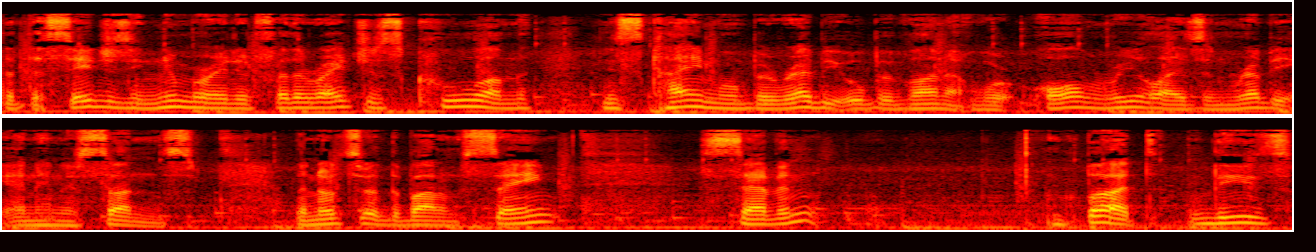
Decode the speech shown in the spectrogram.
that the sages enumerated for the righteous kulam niskaimu berebi ubevana were all realized in Rebbe and in his sons. The notes are at the bottom saying seven, but these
